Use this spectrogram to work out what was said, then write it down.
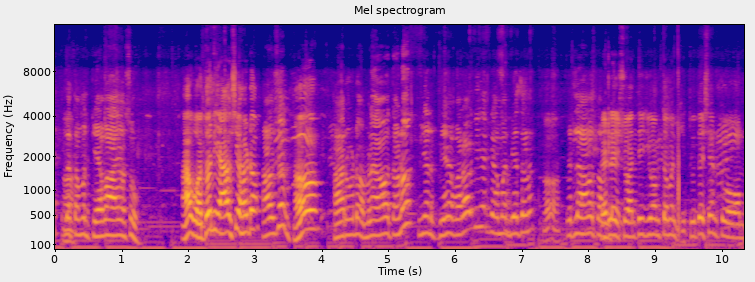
એટલે તમને કહેવા આવ્યો છું. હા વધો નહીં આવશે હડો. આવશે ને? હો. હારું ઓડો હમણાં આવો તણો. ઈયન બે વરાળવી છે કે અમાર બે તણ એટલે આવો તમે. એટલે શાંતિજી આમ તમને કીધું તો છે ને તો આમ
